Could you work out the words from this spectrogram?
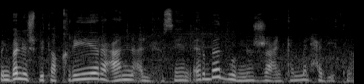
بنبلش بتقرير عن الحسين إربد وبنرجع نكمل حديثنا.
